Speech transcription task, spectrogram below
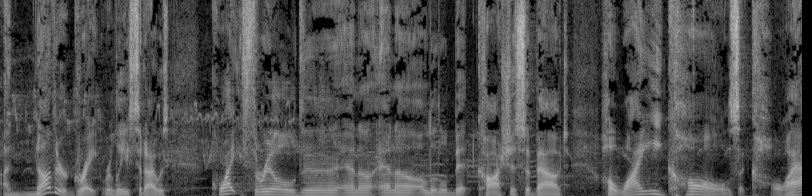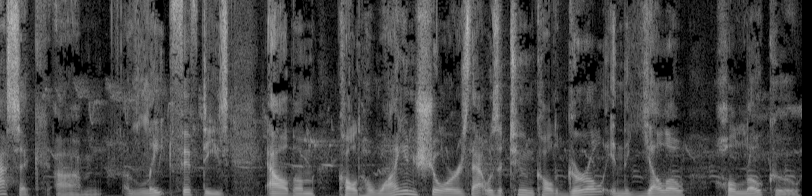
another great release that I was quite thrilled uh, and, a, and a, a, little bit cautious about. Hawaii Calls, a classic um, late 50s album called Hawaiian Shores. That was a tune called Girl in the Yellow Holoku.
